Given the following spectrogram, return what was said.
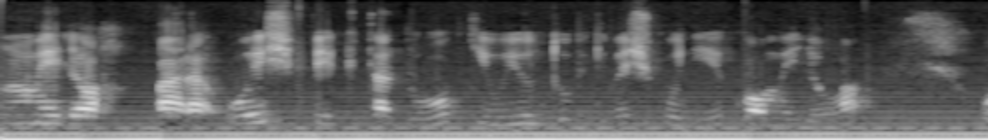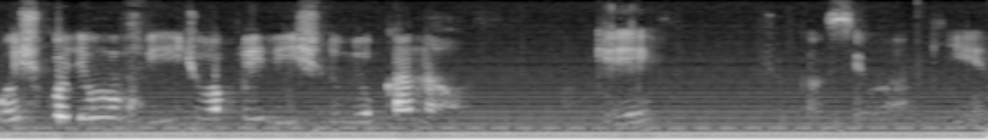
um melhor para o espectador que o YouTube que vai escolher qual melhor ou escolher um vídeo uma playlist do meu canal ok deixa eu cancelar aqui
